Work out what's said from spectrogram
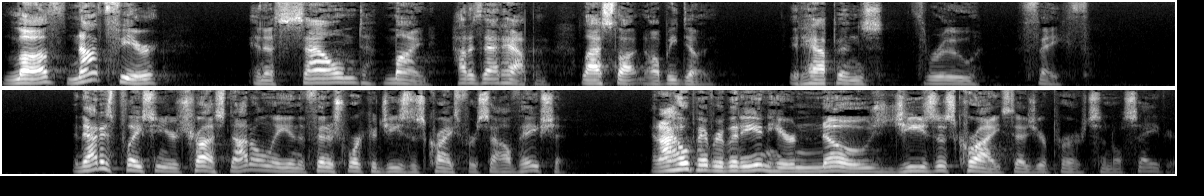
love, not fear, and a sound mind. How does that happen? Last thought, and I'll be done. It happens through faith. And that is placing your trust not only in the finished work of Jesus Christ for salvation. And I hope everybody in here knows Jesus Christ as your personal Savior.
